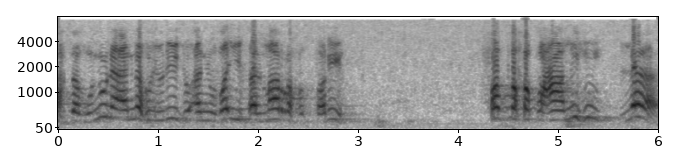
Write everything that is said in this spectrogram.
أتظنون أنه يريد أن يضيف المار في الطريق؟ فضل طعامه؟ لا.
